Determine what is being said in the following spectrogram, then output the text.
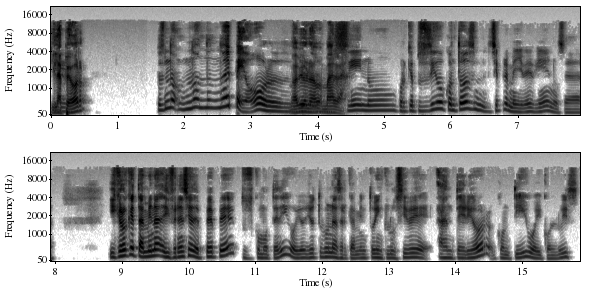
¿Y la peor? Pues no, no, no, no hay peor. No había una mala. Sí, no, porque pues digo, con todos siempre me llevé bien, o sea. Y creo que también a diferencia de Pepe, pues como te digo, yo, yo tuve un acercamiento inclusive anterior contigo y con Luis,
